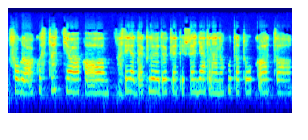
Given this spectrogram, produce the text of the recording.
foglalkoztatja a, az érdeklődőket és egyáltalán a kutatókat, a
